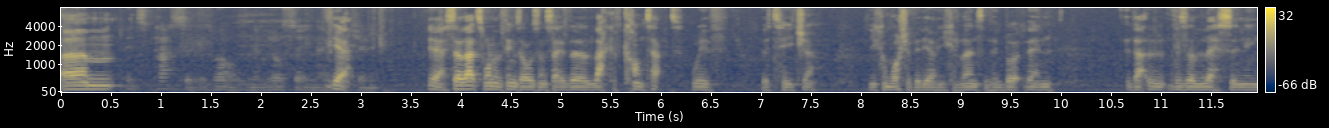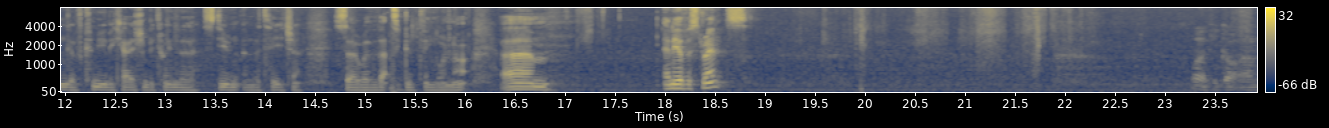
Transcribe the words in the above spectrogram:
Um, it's passive as well, isn't it? You're sitting there yeah. watching it. Yeah, so that's one of the things I was going to say, the lack of contact with the teacher. You can watch a video and you can learn something, but then that there's a lessening of communication between the student and the teacher. So whether that's a good thing or not. Um, any other strengths? Well, if you've got, um,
